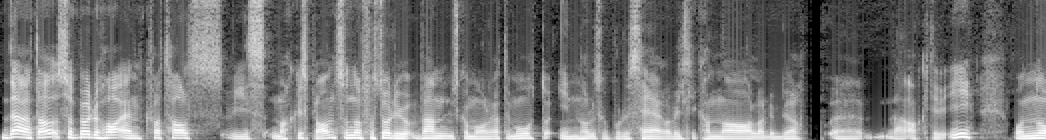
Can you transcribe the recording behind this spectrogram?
Deretter så bør du ha en kvartalsvis markedsplan. Så nå forstår du jo hvem du skal målrette mot, og innholdet du skal produsere, og hvilke kanaler du bør uh, være aktiv i. Og nå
